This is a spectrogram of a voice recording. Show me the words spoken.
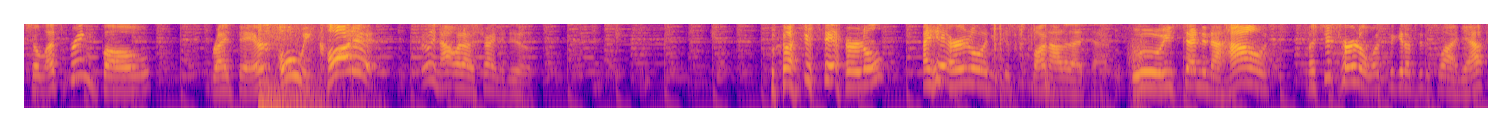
So let's bring Bo right there. Oh, he caught it! Really not what I was trying to do. I just hit hurdle. I hit hurdle and he just spun out of that tap. Ooh, he's sending a house. Let's just hurdle once we get up to this line, yeah?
